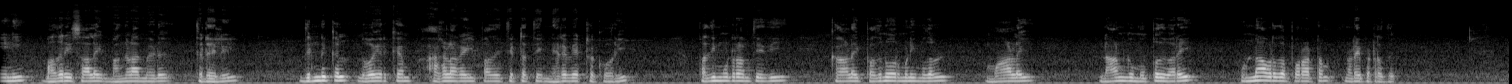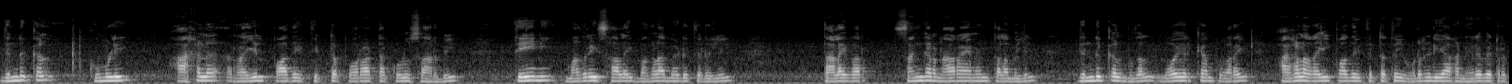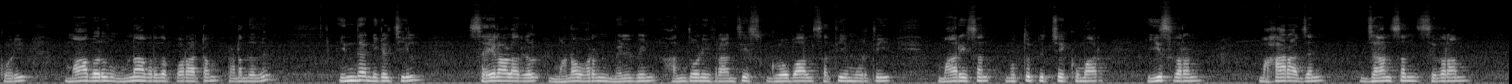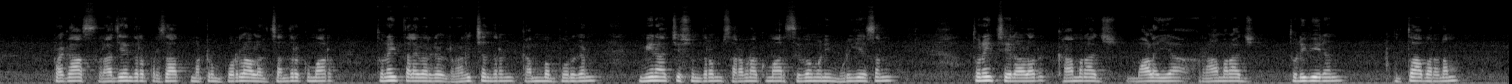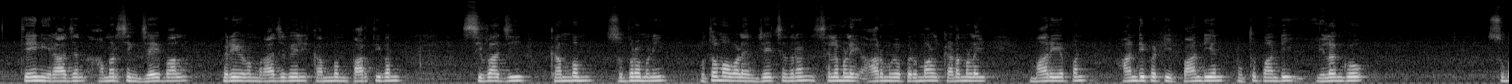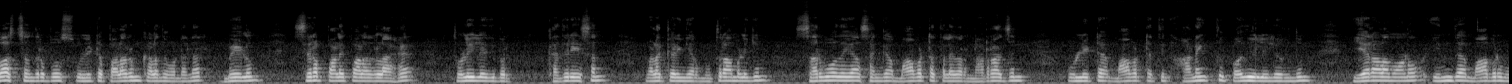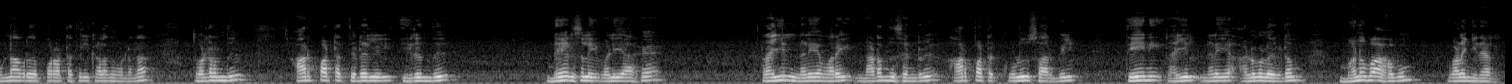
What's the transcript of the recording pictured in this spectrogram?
தேனி மதுரை சாலை பங்களாமேடு திடலில் Dindigul lower camp அகல ரயில் பாதை திட்டத்தை நிறைவேற்றக் கோரி பதிமூன்றாம் தேதி காலை பதினோரு மணி முதல் மாலை நான்கு முப்பது வரை உண்ணாவிரத போராட்டம் நடைபெற்றது. திண்டுக்கல் குமுளி அகல ரயில் பாதை திட்ட போராட்டக் குழு சார்பில் தேனி மதுரை சாலை பங்களாமேடு திடலில் தலைவர் சங்கர் நாராயணன் தலைமையில் திண்டுக்கல் முதல் லோயர் கேம்ப் வரை அகல ரயில் பாதை திட்டத்தை உடனடியாக நிறைவேற்ற கோரி மாபெரும் உண்ணாவிரத போராட்டம் நடந்தது. இந்த நிகழ்ச்சியில் செயலாளர்கள் Manoharan Melvin Antony Francis Gopal Sathyamoorthy Morrison Muthupichai Kumar Eswaran Maharajan Johnson Sivaram Prakash Rajendra Prasad மற்றும் பொருளாளர் சந்திரகுமார் துணைத் தலைவர்கள் ரவிச்சந்திரன் கம்பம் முருகன் மீனாட்சி சுந்தரம் சரவணகுமார் சிவமணி முருகேசன் துணைச் செயலாளர் காமராஜ் பாலையா ராமராஜ் துடிவீரன் முத்தாபரணம் தேனி ராஜன் அமர்சிங் ஜெயபால் பெரியகுளம் ராஜவேல் கம்பம் பார்த்திபன் சிவாஜி கம்பம் சுப்பிரமணி உத்தமபாளையம் ஜெயச்சந்திரன் சிலமலை ஆறுமுக பெருமாள் கடமலை மாரியப்பன் ஆண்டிப்பட்டி பாண்டியன் முத்துப்பாண்டி இளங்கோ சுபாஷ் சந்திரபோஸ் உள்ளிட்ட பலரும் கலந்து கொண்டனர். மேலும் சிறப்பு அழைப்பாளர்களாக தொழிலதிபர் கதிரேசன் வழக்கறிஞர் முத்துராமலிங்கம் சர்வோதயா சங்க மாவட்ட தலைவர் நடராஜன் உள்ளிட்ட மாவட்டத்தின் அனைத்து பகுதிகளிலிருந்தும் ஏராளமானோர் இந்த மாபெரும் உண்ணாவிரத போராட்டத்தில் கலந்து கொண்டனர். தொடர்ந்து ஆர்ப்பாட்ட திடலில் இருந்து நேரு சிலை வழியாக ரயில் நிலையம் வரை நடந்து சென்று ஆர்ப்பாட்ட குழு சார்பில் தேனி ரயில் நிலைய அலுவலரிடம் மனுவாகவும் வழங்கினர்.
